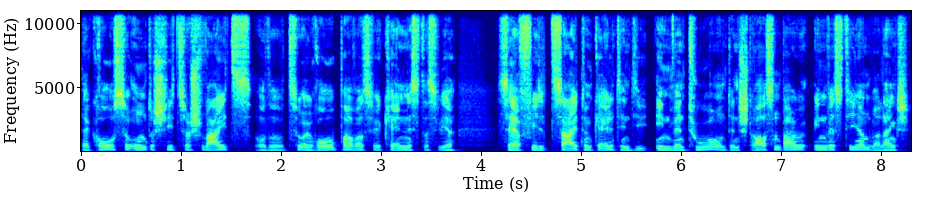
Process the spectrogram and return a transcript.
der große Unterschied zur Schweiz oder zu Europa, was wir kennen, ist, dass wir sehr viel Zeit und Geld in die Inventur und den Straßenbau investieren, weil eigentlich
